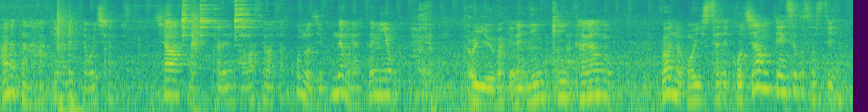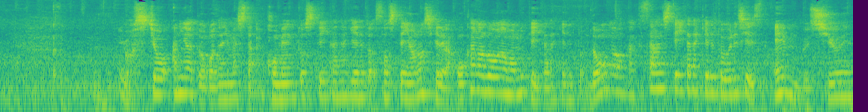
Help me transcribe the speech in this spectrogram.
たな発見ができて美味しかったです。チャーハンとカレーの合わせ技今度自分でもやってみようというわけで人気にたがう和の美味しさでこちらの点数とさせていただきます。ご視聴ありがとうございました。コメントしていただけると、そしてよろしければ他の動画も見ていただけると、動画を拡散していただけると嬉しいです。演武終演。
